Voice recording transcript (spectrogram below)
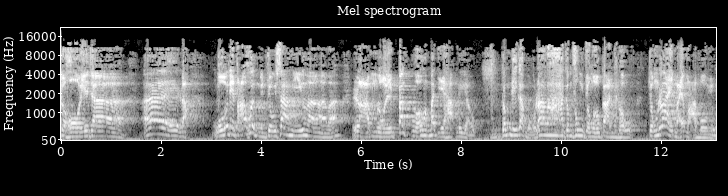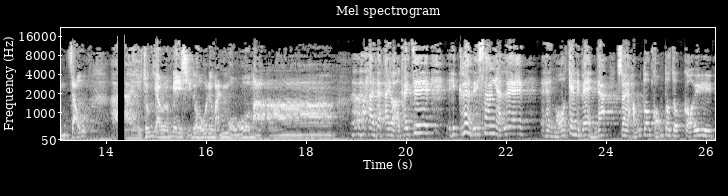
佢害嘅咋。唉，嗱，我哋打開門做生意噶嘛，係嘛？南來北往啊，乜嘢客都有。咁你而家無啦啦咁封咗我間鋪，仲拉埋華慕容走。唉，總之有咩事都好，你揾我啊嘛。係係喎，契姐，嗰日你生日咧，诶，我驚你俾人呃，所以口多講多咗句。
